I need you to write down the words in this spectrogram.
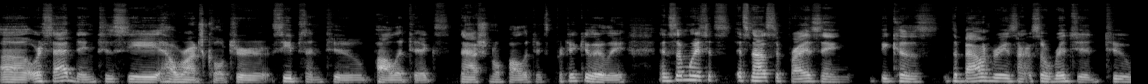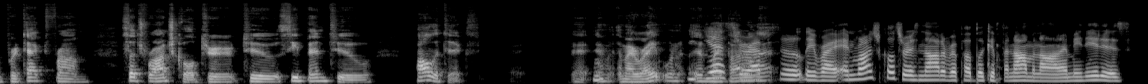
uh, or saddening to see how raunch culture seeps into politics, national politics particularly. In some ways, it's it's not surprising because the boundaries aren't so rigid to protect from such raunch culture to seep into politics. Am, I right? When yes, you're absolutely right. And raunch culture is not a Republican phenomenon. I mean, it is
